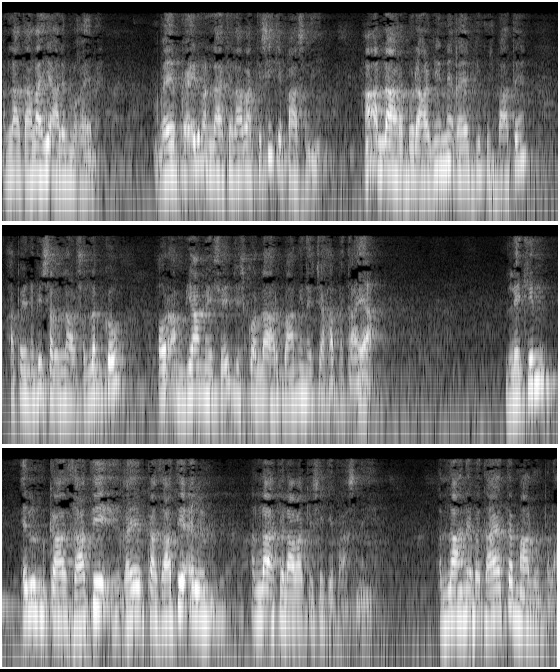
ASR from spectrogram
اللہ تعالیٰ ہی عالم الغیب ہے۔ غیب کا علم اللہ کے علاوہ کسی کے پاس نہیں۔ ہاں اللہ رب العالمین نے غیب کی کچھ باتیں اپنے نبی صلی اللہ علیہ وسلم کو اور انبیاء میں سے جس کو اللہ رب العالمین نے چاہا بتایا۔ لیکن علم کا ذاتی غیب کا ذاتی علم اللہ کے علاوہ کسی کے پاس نہیں ہے۔ اللہ نے بتایا تب معلوم پڑا۔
